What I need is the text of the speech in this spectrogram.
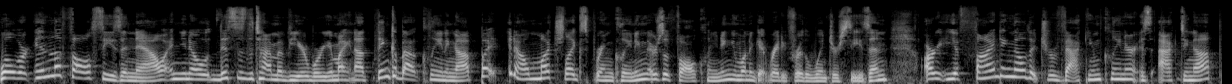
Well, we're in the fall season now, and you know, this is the time of year where you might not think about cleaning up, but you know, much like spring cleaning, there's a fall cleaning. You want to get ready for the winter season. Are you finding though that your vacuum cleaner is acting up?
